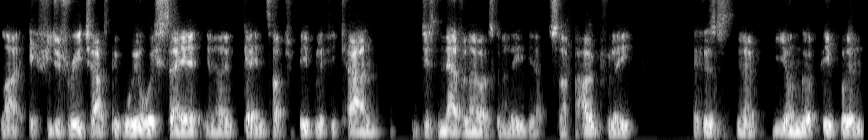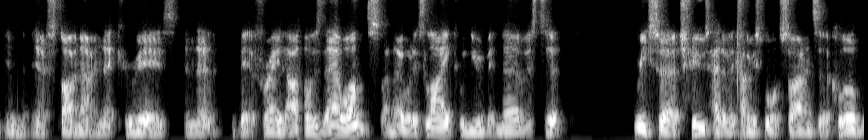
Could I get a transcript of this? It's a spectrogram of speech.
like if you just reach out to people, we always say it, you know, get in touch with people if you can. You just never know what's going to lead you. So hopefully, if there's you know younger people in, in you know starting out in their careers and they're a bit afraid, I was there once. I know what it's like when you're a bit nervous to research who's head of academy sports science at a club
